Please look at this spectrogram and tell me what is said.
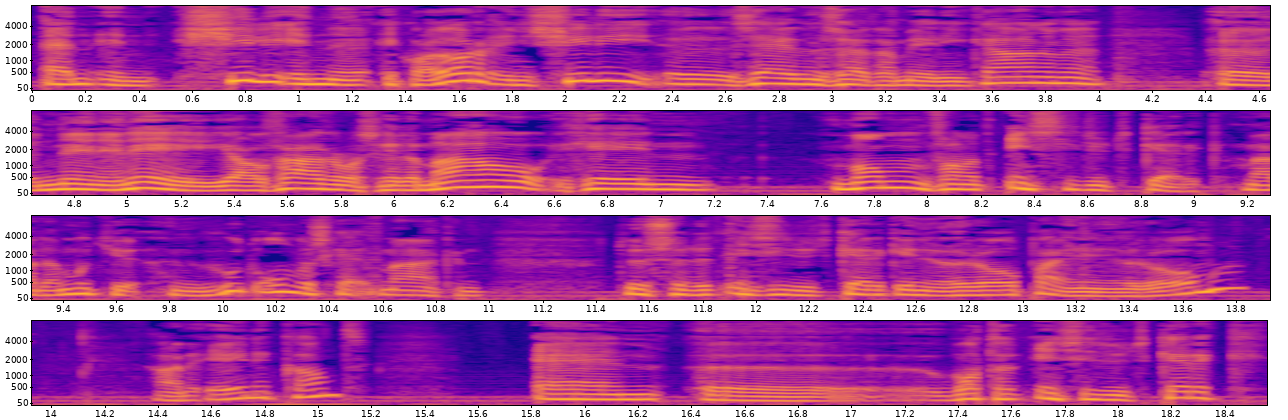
En in Chili, in eh, Ecuador, in Chili, eh, zeiden de Zuid-Amerikanen me... eh, nee, nee, nee, jouw vader was helemaal geen man van het instituut Kerk. Maar dan moet je een goed onderscheid maken tussen het instituut Kerk in Europa en in Rome, aan de ene kant... En eh, wat het instituut Kerk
